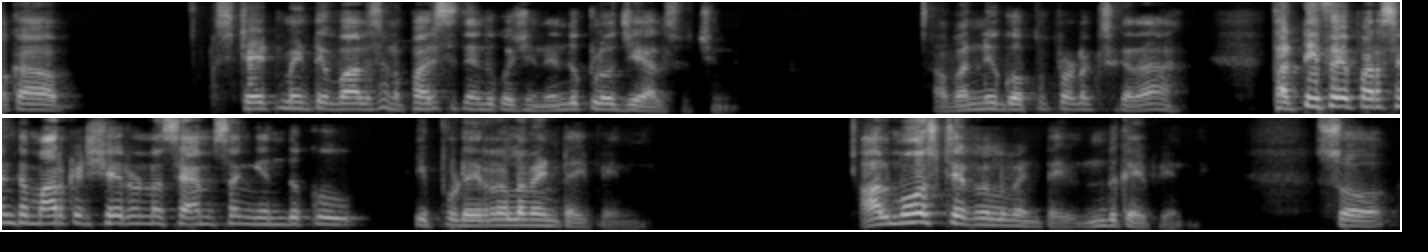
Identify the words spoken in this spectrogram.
ఒక స్టేట్మెంట్ ఇవ్వాల్సిన పరిస్థితి ఎందుకు వచ్చింది? ఎందుకు క్లోజ్ చేయాల్సి వచ్చింది? అవన్నీ గొప్ప ప్రొడక్ట్స్ కదా. Thirty five percent market share ఉన్న శాంసంగ్ ఎందుకు? ఇప్పుడు ఇర్రలవెంట్ అయిపోయింది. ఆల్మోస్ట్ ఇర్రలవెంట్ అయి ఎందుకు అయిపోయింది? సో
